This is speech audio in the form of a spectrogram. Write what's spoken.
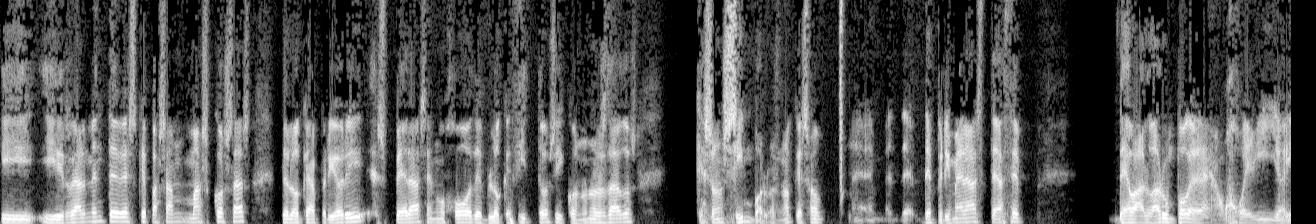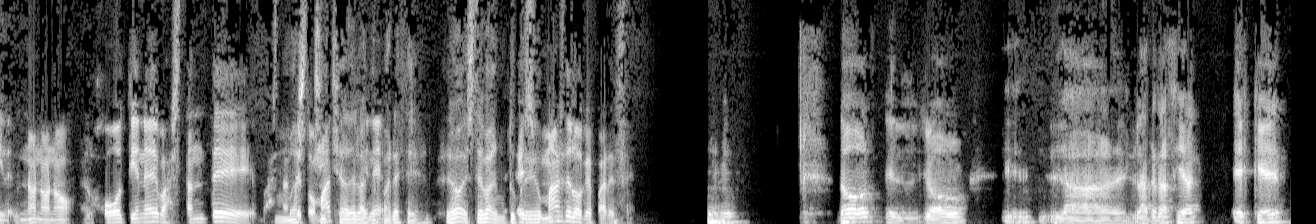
y, realmente ves que pasan más cosas de lo que a priori esperas en un juego de bloquecitos y con unos dados que son símbolos, ¿no? Que son, eh, de, primeras te hace devaluar un poco de un jueguillo y no no no. El juego tiene bastante bastante más tomate de la que parece. No Esteban tú es más de lo que parece no, yo la, la gracia es que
